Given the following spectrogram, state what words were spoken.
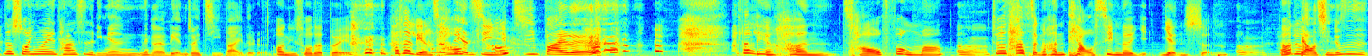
就说因为他是里面那个脸最鸡掰的人。哦，你说的对，他的脸超级鸡掰的，他的脸很嘲讽吗？嗯，就是他整个很挑衅的眼神，嗯，然后表情就是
